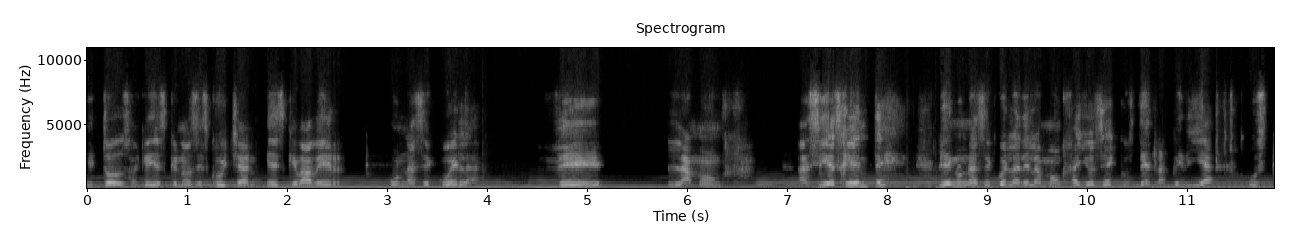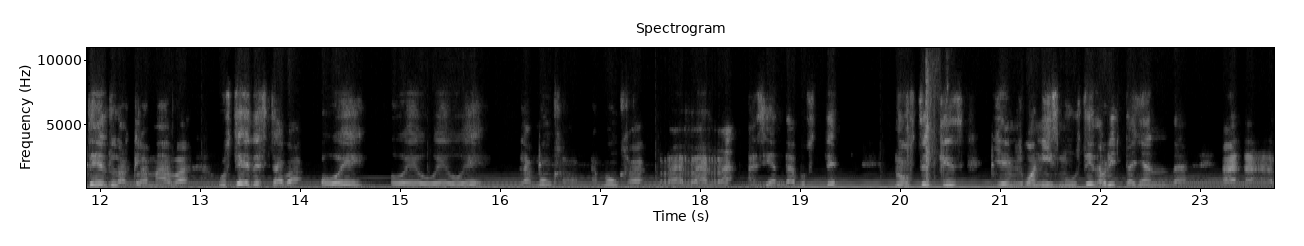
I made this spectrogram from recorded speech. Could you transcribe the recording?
y todos aquellos que nos escuchan, es que va a haber una secuela de La Monja. Así es, gente. Viene una secuela de La Monja. Yo sé que usted la pedía, usted la aclamaba, usted estaba oe, oe, oe, oe. La monja, monja, ra, ra. Así andaba usted. ¿No? Usted que es James Guanismo, usted ahorita ya anda a,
